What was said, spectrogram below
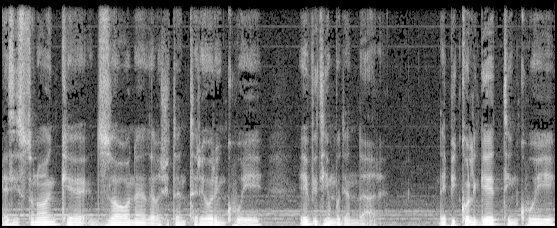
esistono anche zone della città interiore in cui evitiamo di andare, dei piccoli ghetti in cui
